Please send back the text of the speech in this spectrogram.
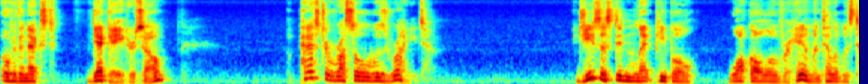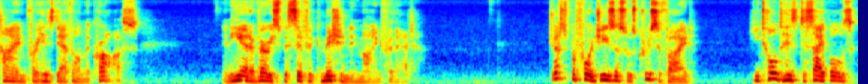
over the next decade or so, Pastor Russell was right. Jesus didn't let people walk all over him until it was time for his death on the cross. And he had a very specific mission in mind for that. Just before Jesus was crucified, he told his disciples,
